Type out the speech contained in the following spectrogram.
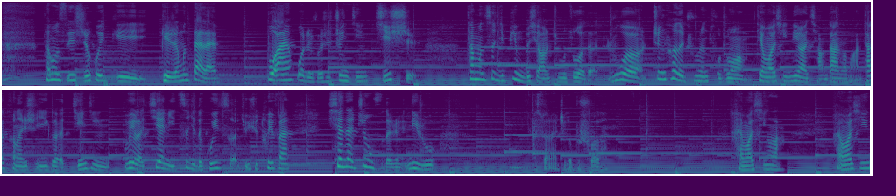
他们随时会给给人们带来不安，或者说是震惊，即使。他们自己并不想这么做的。如果政客的出生途中天王星力量强大的话，他可能是一个仅仅为了建立自己的规则就去推翻现在政府的人。例如，算了，这个不说了。海王星了，海王星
